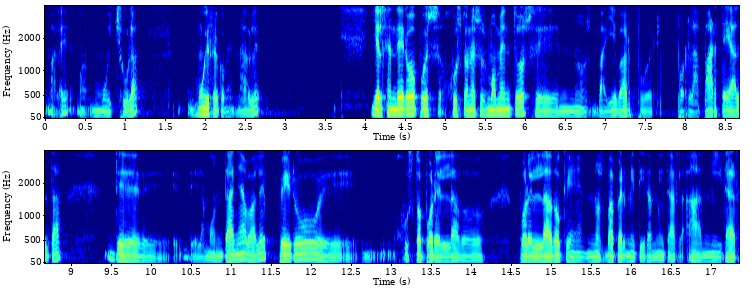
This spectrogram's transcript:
¿vale? Muy chula, muy recomendable. Y el sendero, pues justo en esos momentos, eh, nos va a llevar por, por la parte alta de, la montaña, ¿vale? Pero eh, justo por el lado por el lado que nos va a permitir admirar,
